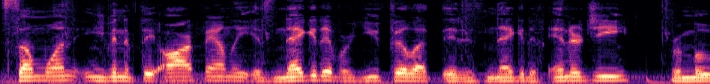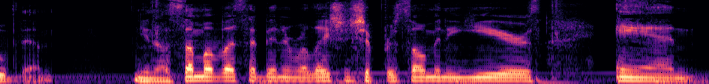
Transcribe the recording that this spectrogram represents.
someone, even if they are family, is negative or you feel that it is negative energy, remove them you know, some of us have been in relationship for so many years and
